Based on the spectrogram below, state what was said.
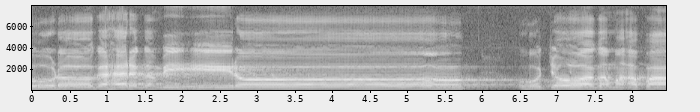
ਗੋੜੋ ਗਹਿਰ ਗੰਭੀਰੋ। ਓਚੋ ਅਗਮ ਅਪਾਰੇ।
